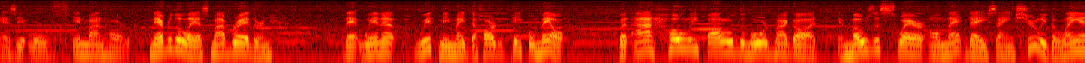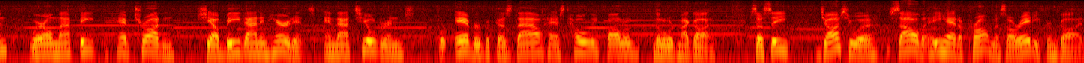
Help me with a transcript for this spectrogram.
as it were in mine heart. Nevertheless, my brethren that went up with me made the heart of people melt, but I wholly followed the Lord my God. And Moses sware on that day, saying, Surely the land whereon thy feet have trodden shall be thine inheritance, and thy children's forever, because thou hast wholly followed the Lord my God. So see, Joshua saw that he had a promise already from God.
